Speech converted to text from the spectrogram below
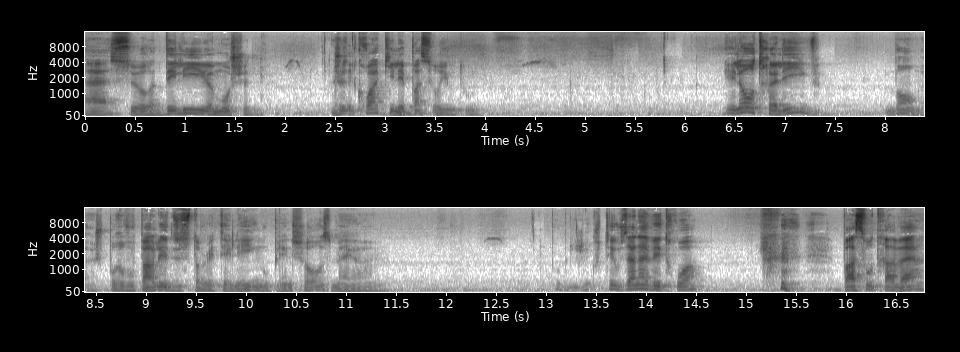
euh, sur Dailymotion. Je crois qu'il n'est pas sur YouTube. Et l'autre livre, bon, ben, je pourrais vous parler du storytelling ou plein de choses, mais euh, Pas obligé. écoutez, vous en avez trois. Passez au travers.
